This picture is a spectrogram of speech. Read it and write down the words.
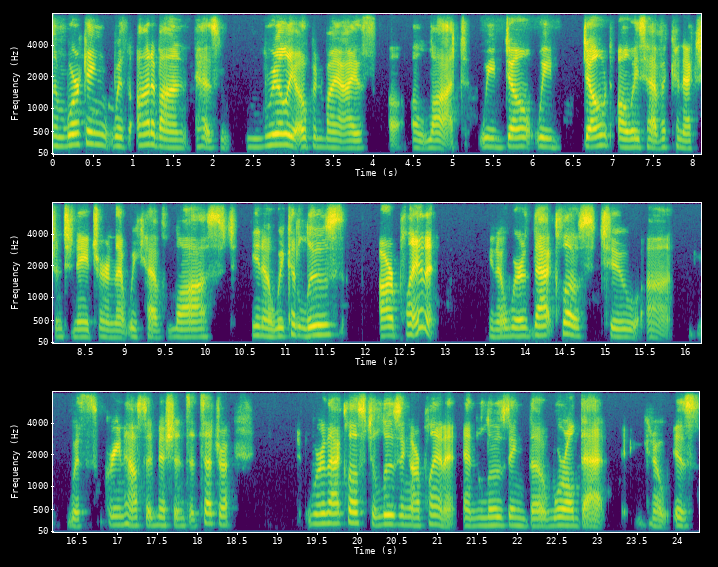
and working with audubon has really opened my eyes a, a lot. We don't we don't always have a connection to nature and that we have lost, you know, we could lose our planet. You know, we're that close to, uh, with greenhouse emissions, et cetera, we're that close to losing our planet and losing the world that, you know, is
